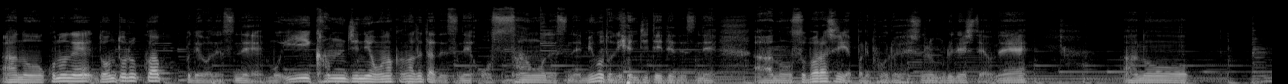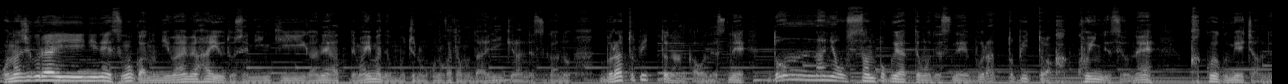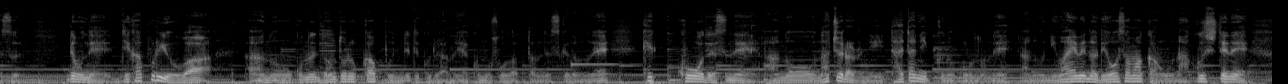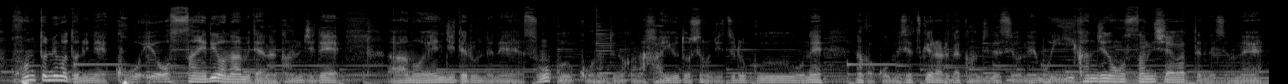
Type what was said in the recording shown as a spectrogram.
あのこのね、ドントルックアップではですね、もういい感じにお腹が出たですね、おっさんをですね、見事に演じていてですね、あの素晴らしいやっぱりプロフェッショナルぶりでしたよね。あの同じぐらいにね、すごくあの2枚目俳優として人気がね、あって、まあ、今でももちろんこの方も大人気なんですが、あのブラッド・ピットなんかはですね、どんなにおっさんっぽくやってもですね、ブラッド・ピットはかっこいいんですよね。かっこよく見えちゃうんです。でもね、ディカプリオは、あのこの、ね、ドントルックアップに出てくるあの役もそうだったんですけどもね結構ですねあのナチュラルに「タイタニック」の頃のねあの2枚目のレオ様感をなくしてね本当見事にねこういうおっさんいるよなみたいな感じであの演じてるんでねすごくこうなんていうのかな俳優としての実力をねなんかこう見せつけられた感じですよねもういい感じのおっさんに仕上がってるんですよね。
